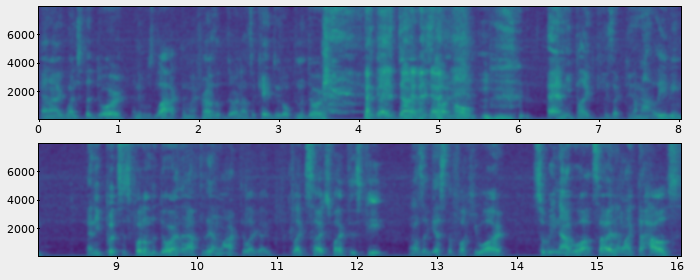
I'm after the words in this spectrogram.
and I went to the door and it was locked and my friend was at the door and I was like, hey dude, open the door, this guy's done, he's going home, and he like he's like, I'm not leaving, and he puts his foot on the door and then after they unlocked it, like I like sideswiped his feet. And I was like, yes the fuck you are, so we now go outside and like the house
